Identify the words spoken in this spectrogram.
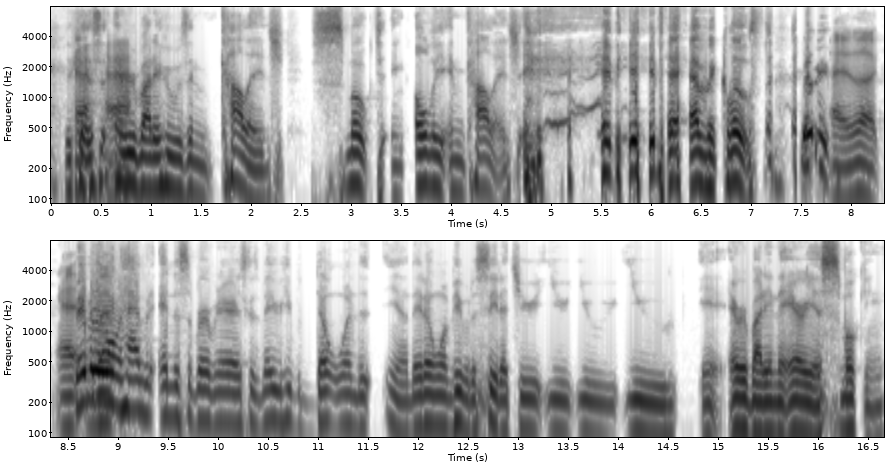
because everybody who was in college smoked in, only in college. to have it close. Maybe, hey, look, uh, maybe they won't have it in the suburban areas because maybe people don't want to, you know, they don't want people to see that you, you, you, you, eh, everybody in the area is smoking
